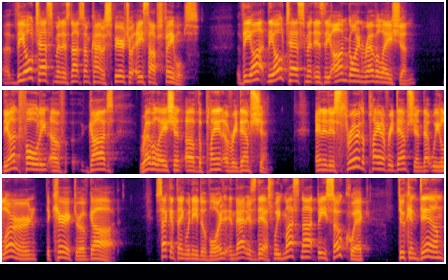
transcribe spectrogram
Uh, the Old Testament is not some kind of spiritual Aesop's fables. The, uh, the Old Testament is the ongoing revelation, the unfolding of God's revelation of the plan of redemption. And it is through the plan of redemption that we learn the character of God. Second thing we need to avoid, and that is this we must not be so quick to condemn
